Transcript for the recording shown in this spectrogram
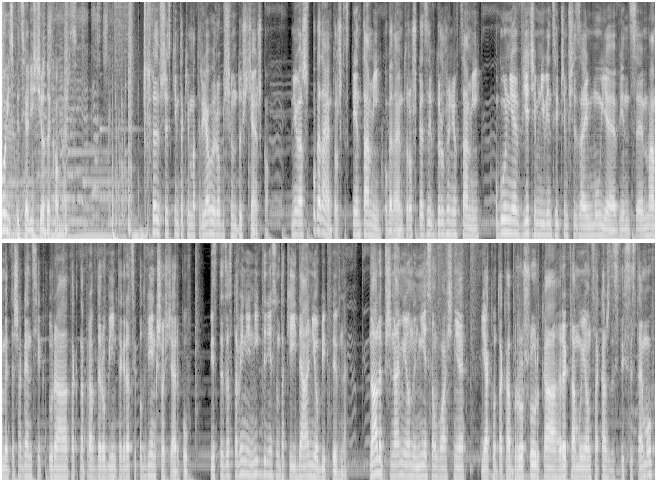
moi specjaliści od e-commerce. Przede wszystkim takie materiały robi się dość ciężko, ponieważ pogadałem troszkę z klientami, pogadałem troszkę z wdrożeniowcami. Ogólnie wiecie mniej więcej czym się zajmuję, więc y, mamy też agencję, która tak naprawdę robi integrację pod większość ERP-ów, więc te zestawienia nigdy nie są takie idealnie obiektywne. No ale przynajmniej one nie są właśnie jako taka broszurka reklamująca każdy z tych systemów,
